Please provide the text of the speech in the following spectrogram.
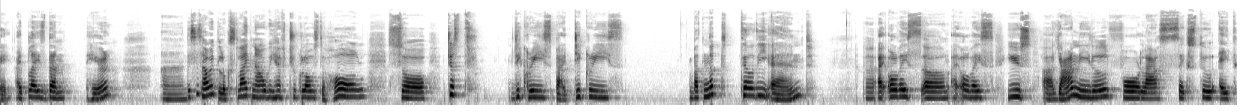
Okay, I place them here. And this is how it looks like. Now we have to close the hole. So just decrease by decrease, but not till the end. Uh, I always uh, I always use a yarn needle for last six to eight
